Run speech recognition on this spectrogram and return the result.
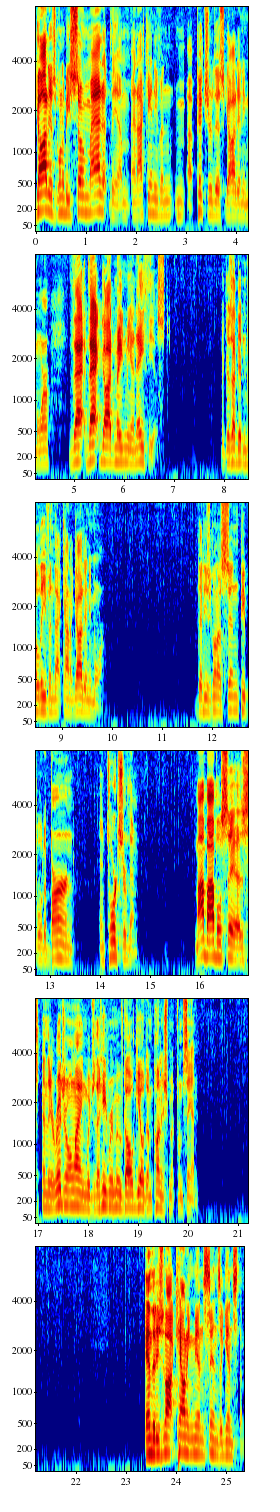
God is going to be so mad at them, and I can't even mm, uh, picture this God anymore, that that God made me an atheist because I didn't believe in that kind of God anymore. That He's going to send people to burn and torture them. My Bible says in the original language that He removed all guilt and punishment from sin. And that He's not counting men's sins against them.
